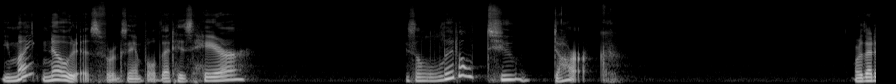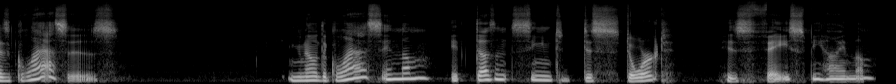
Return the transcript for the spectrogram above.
You might notice, for example, that his hair is a little too dark. Or that his glasses, you know, the glass in them, it doesn't seem to distort his face behind them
